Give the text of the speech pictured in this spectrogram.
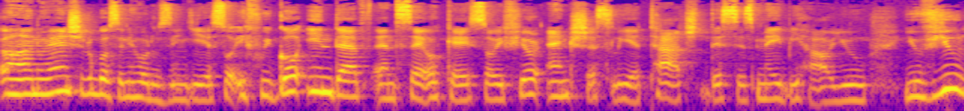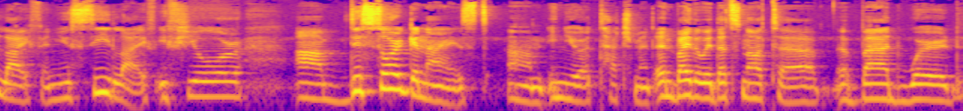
ahantu henshi rwose niho ruzingiye so if we go in depth and say okay so if you're anxiously attached this is maybe how you you view life and you see life. If you're um, disorganized um, in your attachment. And by the way that's not a, a bad word.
